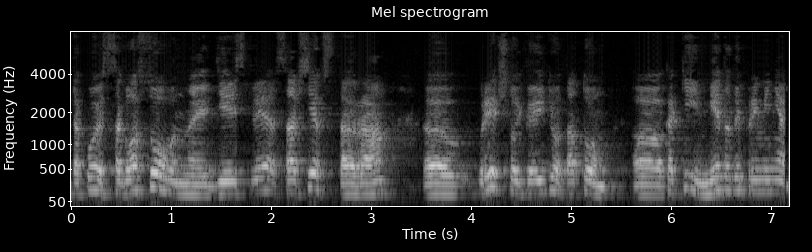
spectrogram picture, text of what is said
такое согласованное действие со всех сторон. Э, речь только идет о том, Э, какие методы применять.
